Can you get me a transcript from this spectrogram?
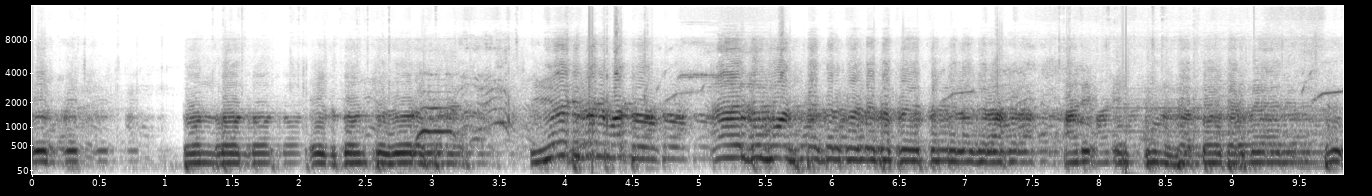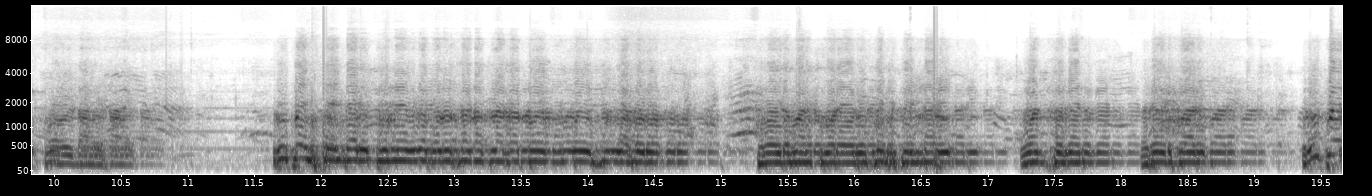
एक दोन दोन एक दोनचे वेळ या ठिकाणी मात्र ऍडव्हान्स टॅकल करण्याचा प्रयत्न केला गेला आणि एक गुण जातो दरम्यान do or die Rupesh Pendari पुन्हा एकदा भरोसा टाकला जातोय मुंबई संघाकडून रेड मार्क वर आहे Rupesh Pendari one second red mark Rupesh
